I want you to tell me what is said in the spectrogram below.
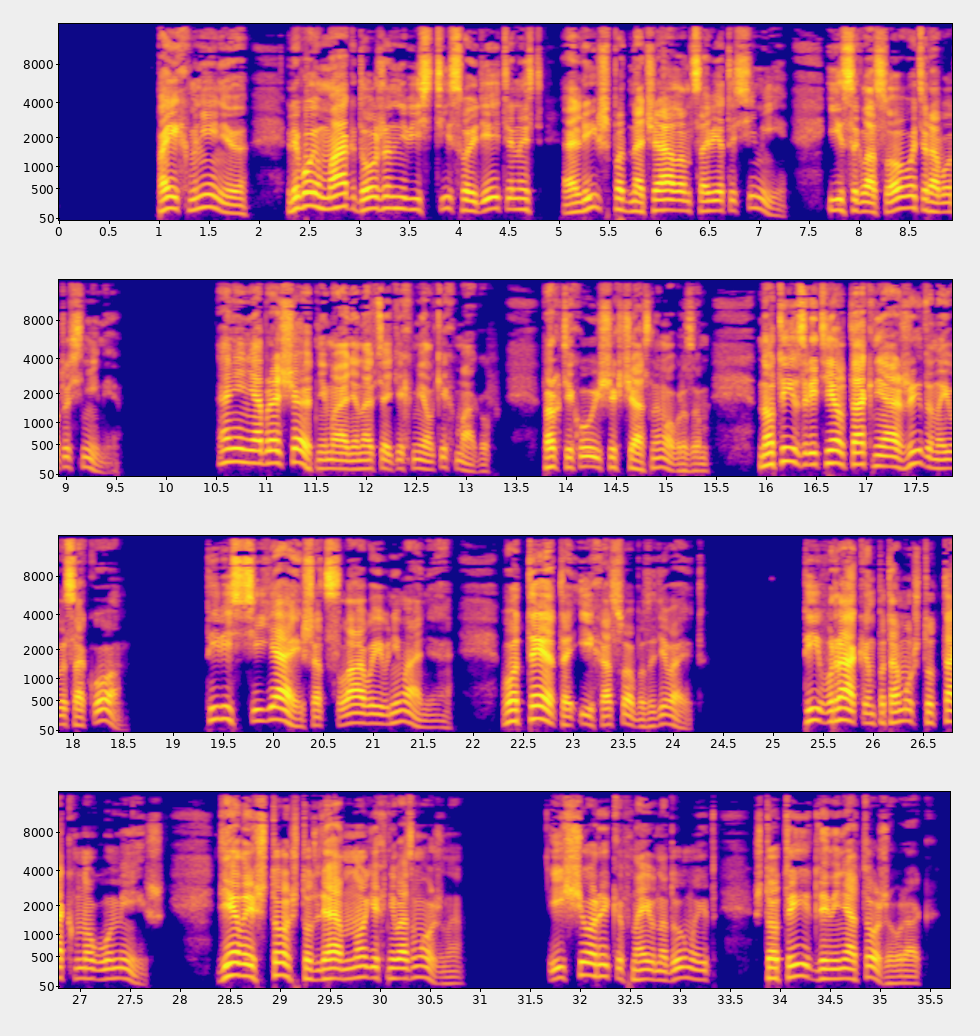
По их мнению, любой маг должен вести свою деятельность лишь под началом Совета Семи и согласовывать работу с ними. Они не обращают внимания на всяких мелких магов, практикующих частным образом. Но ты взлетел так неожиданно и высоко. Ты весь сияешь от славы и внимания. Вот это их особо задевает. Ты враг им потому, что так много умеешь. Делаешь то, что для многих невозможно. И еще Рыков наивно думает, что ты для меня тоже враг.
